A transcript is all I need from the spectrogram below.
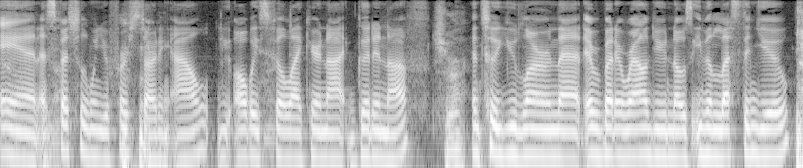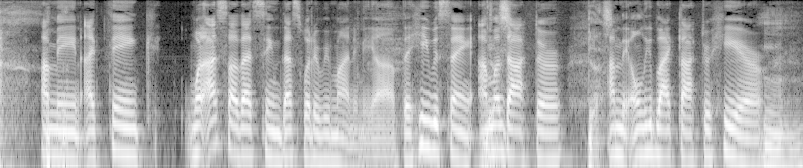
And especially yeah. when you're first starting out, you always feel like you're not good enough. Sure. Until you learn that everybody around you knows even less than you. I mean, I think when I saw that scene, that's what it reminded me of. That he was saying, "I'm yes. a doctor. Yes. I'm the only black doctor here. Mm-hmm.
